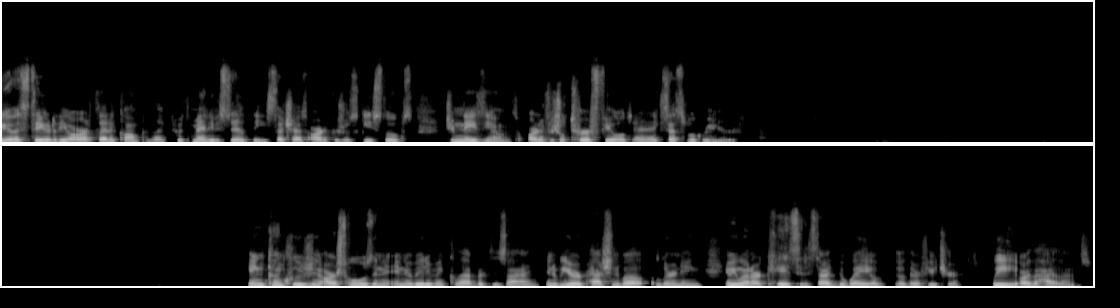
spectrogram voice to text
We have a state-of-the-art athletic complex with many facilities such as artificial ski slopes, gymnasiums, artificial turf fields, and an accessible green roof. In conclusion, our school is an innovative and collaborative design, and we are passionate about learning, and we want our kids to decide the way of, of their future. We are the Highlands.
